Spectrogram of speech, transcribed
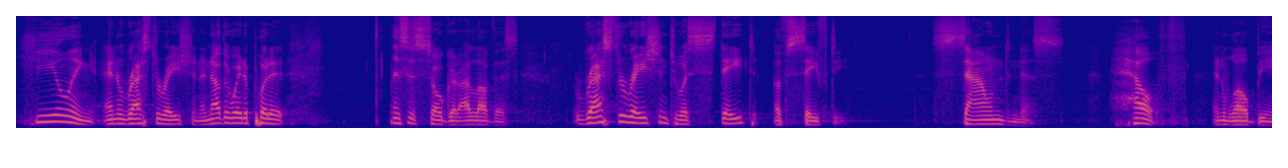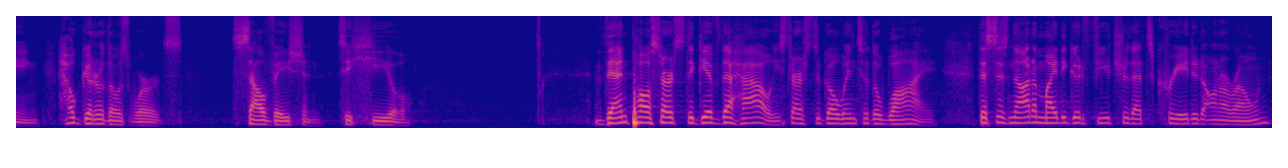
healing, and restoration. Another way to put it, this is so good. I love this. Restoration to a state of safety, soundness, health, and well being. How good are those words? Salvation, to heal. Then Paul starts to give the how. He starts to go into the why. This is not a mighty good future that's created on our own.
